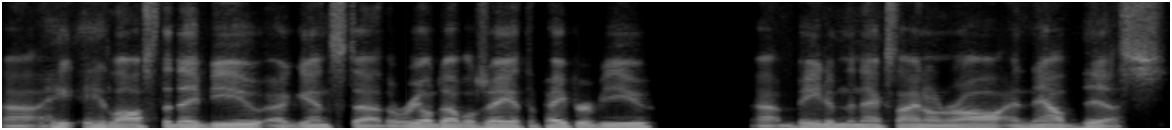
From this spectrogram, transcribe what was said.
Uh, he he lost the debut against uh, the real Double J at the pay per view, uh, beat him the next night on Raw, and now this.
